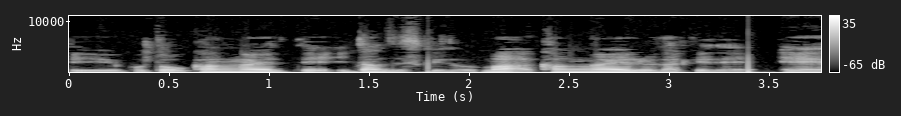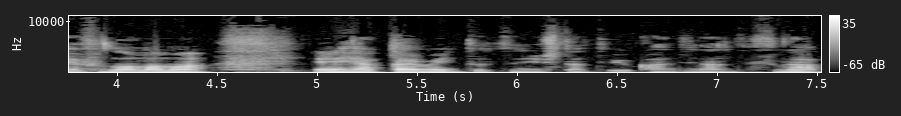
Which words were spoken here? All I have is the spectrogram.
ていうことを考えていたんですけど、まあ考えるだけで、えー、そのまま、え100回目に突入したという感じなんですが、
